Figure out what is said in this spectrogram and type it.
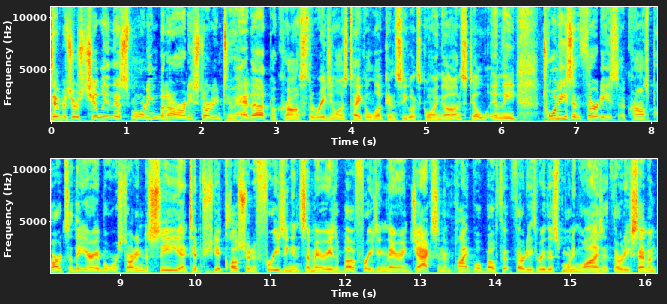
Temperatures chilly this morning, but already starting to head up across the region. Let's take a look and see what's going on. Still in the 20s and 30s across parts of the area, but we're starting to see uh, temperatures get closer to freezing in some areas. Above freezing there in Jackson and Pikeville, both at 33 this morning. Wise at 37.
